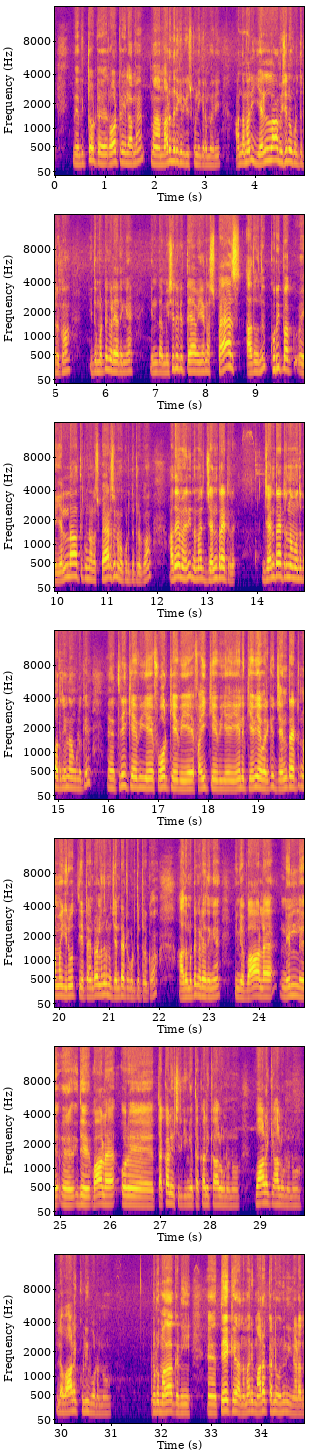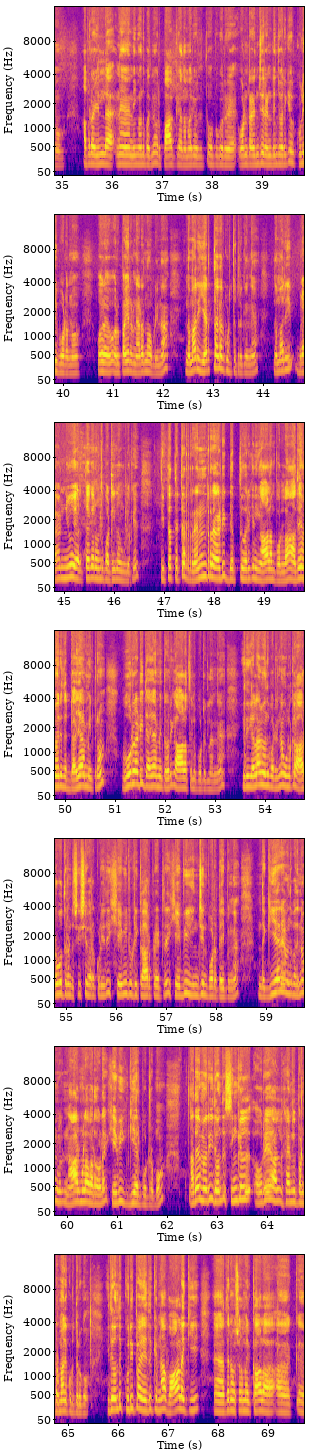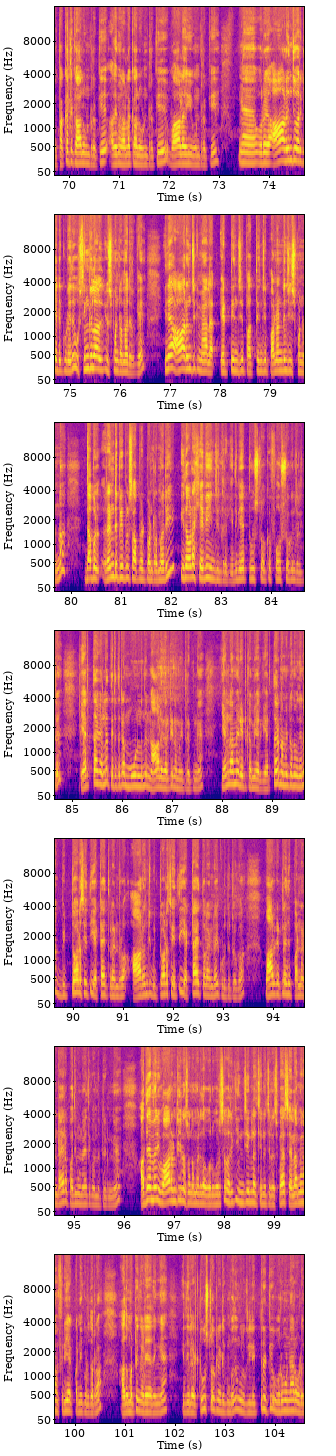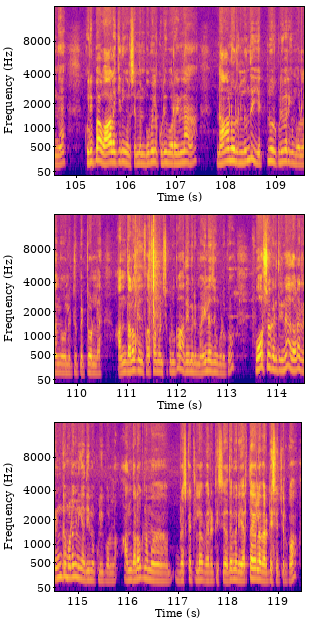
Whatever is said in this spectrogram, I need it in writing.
வித்தவுட் ரோட்ரி இல்லாமல் ம மருந்தடிக்கிறதுக்கு யூஸ் பண்ணிக்கிற மாதிரி அந்த மாதிரி எல்லா மிஷினும் கொடுத்துட்ருக்கோம். இது மட்டும் கிடையாதுங்க. இந்த மிஷினுக்கு தேவையான ஸ்பேர்ஸ் அது வந்து குறிப்பாக எல்லாத்துக்குண்டான ஸ்பேர்ஸும் நம்ம கொடுத்துட்ருக்கோம். அதே மாதிரி இந்த மாதிரி ஜென்ரேட்டரு ஜென்ரேட்டர் நம்ம வந்து பார்த்துட்டிங்கன்னா உங்களுக்கு three KVA four KVA five KVA ஏழு கேவிஏ வரைக்கும் ஜென்ரேட்டர் நம்ம இருபத்தி எட்டாயிரம் ரூபாயிலேருந்து நம்ம ஜென்ரேட்டர் கொடுத்துட்ருக்கோம். அது மட்டும் கிடையாதுங்க. நீங்கள் வாழை நெல் இது வாழை ஒரு தக்காளி வச்சுருக்கீங்க தக்காளி கால் ஊனணும் வாழைக்கு ஆள் ஊனணும் இல்லை வாழை குழி போடணும் ஒரு மகாக்கனி தேக்கு அந்த மாதிரி மரக்கன்று வந்து நீங்கள் நடணும். அப்புறம் இல்லை நீங்கள் வந்து பார்த்தீங்கன்னா ஒரு பாக்கு அந்த மாதிரி ஒரு தோப்புக்கு ஒரு ஒன்றரை இன்ச்சு ரெண்டு இன்ச்சு வரைக்கும் ஒரு குழி போடணும். ஒரு ஒரு பயிரை நடணும் அப்படின்னா இந்த மாதிரி எர்த்தகர் கொடுத்துட்ருக்குங்க இந்த மாதிரி பிராண்ட் நியூ எர்த்தகர் வந்து பார்த்தீங்கன்னா உங்களுக்கு கிட்டத்தட்ட ரெண்டரை அடி டெப்த் வரைக்கும் நீங்கள் ஆழம் போடலாம். அதே மாதிரி இந்த டயாமீட்டரும் ஒரு அடி டயாமீட்டர் வரைக்கும் ஆழத்தில் போட்டுக்கலாங்க. இது எல்லாமே வந்து பார்த்திங்கன்னா உங்களுக்கு அறுபத்தி ரெண்டு சிசி வரக்கூடியது heavy duty carburettor heavy engine போட டைப்புங்க இந்த கியரே வந்து பார்த்திங்கன்னா உங்களுக்கு நார்மலாக வரதோட ஹெவி கியர் போட்டிருப்போம். அதே மாதிரி இது வந்து சிங்கிள் ஒரே ஆள் ஹேண்டில் பண்ணுற மாதிரி கொடுத்துருக்கோம். இது வந்து குறிப்பாக எதுக்குன்னா வாழைக்கு அஹ், அதே நம்ம சொன்ன மாதிரி கால் பக்கத்துக்கு ஆள் பக்கத்து கால் ஒன்று இருக்குது அதே மாதிரி அல்லக்கால் ஒன்று இருக்குது வாழை ஒன்று இருக்குது ஒரு ஆறு இன்ச்சு வரைக்கும் எடுக்கக்கூடியது சிங்கிளால் யூஸ் பண்ணுற மாதிரி இருக்குது இதே ஆறு இன்ச்சுக்கு மேலே எட்டு இன்ச்சு பத்து இன்ச்சு பன்னெண்டு இன்ச்சு யூஸ் பண்ணோம்னா டபுள் ரெண்டு பீப்புள்ஸ் ஆப்ரேட் பண்ணுற மாதிரி இதோட ஹெவி இன்ஜின் இருக்குது இதுலேயே டூ ஸ்ட்ரோக்கு ஃபோர் ஸ்ட்ரோக்குன்னு சொல்லிட்டு எர்த்தகரில் திட்டத்தட்ட மூணுலேருந்து நாலு வெரைட்டி நம்மகிட்ட இருக்குங்க. எல்லாமே ரேட் கம்மியாக இருக்குது எர்த்தகர் நம்மகிட்ட வந்து பார்த்திங்கன்னா பிட்டோட சேர்த்து எட்டாயிரத்தி தொள்ளாயிரம் ரூபா ஆரஞ்சு பிட்டோட சேர்த்து எட்டாயிரத்தி தொள்ளாயிரம் ரூபாய்க்கு கொடுத்துட்ருக்கோம். மார்க்கெட்டில் இது பன்னெண்டாயிரம் பதிமூணாயிரத்துக்கு வந்துட்டு இருக்குங்க அதே மாதிரி வாரண்ட்டி நான் சொன்ன மாதிரி தான் ஒரு வருஷம் வரைக்கும் இன்ஜினில் சின்ன சின்ன ஸ்பேஸ் எல்லாமே நம்ம ஃப்ரீயாக பண்ணி கொடுத்துட்றோம். அது மட்டும் கிடையாதுங்க. இதில் டூ ஸ்ட்ரோக்கில் எடுக்கும்போது உங்களுக்கு லிட்டருக்கு ஒரு மணி நேரம் ஓடுங்க. குறிப்பாக வாழைக்கு நீங்கள் ஒரு செம்மண் பூமியில் குழி போடுறீங்கன்னா நானூறுலேருந்து எட்நூறு குழி வரைக்கும் போடலாங்க ஒரு லிட்டர் பெட்ரோலில். அந்த அளவுக்கு இது பர்ஃபார்மன்ஸ் கொடுக்கும். அதே மாதிரி மைலேஜும் கொடுக்கும். ஃபோர் ஸ்ட்ரோக் எடுத்தீங்கன்னா அதோட ரெண்டு மடங்கு நீங்கள் அதிகமாக குழி போடலாம். அந்த அளவுக்கு நம்ம பிரஸ்கட்டில் வெரைட்டிஸ் அதே மாதிரி எர்த்தகரில் வெரைட்டிஸ் வச்சுருக்கோம்.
